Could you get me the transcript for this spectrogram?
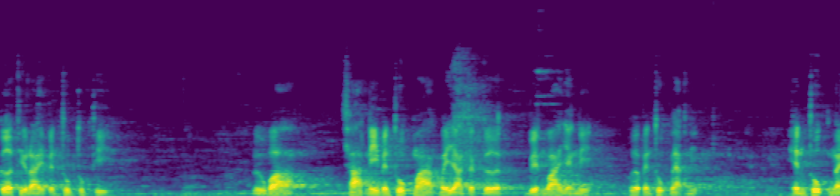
เกิดทีไรเป็นทุกข์ทุกที หรือว่าชาตินี้เป็นทุกข์มากไม่อยากจะเกิดเวียนว่ายอย่างนี้ เพื่อเป็นทุกข์แบบนี้ เห็นทุกข์ใน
